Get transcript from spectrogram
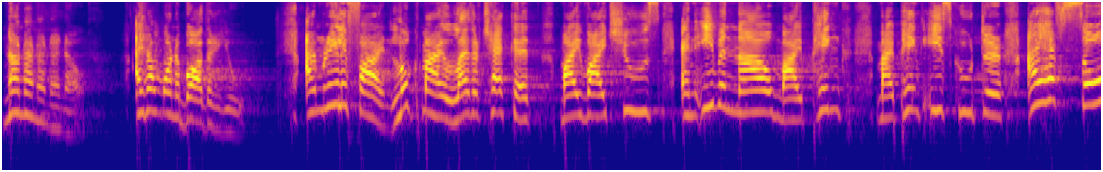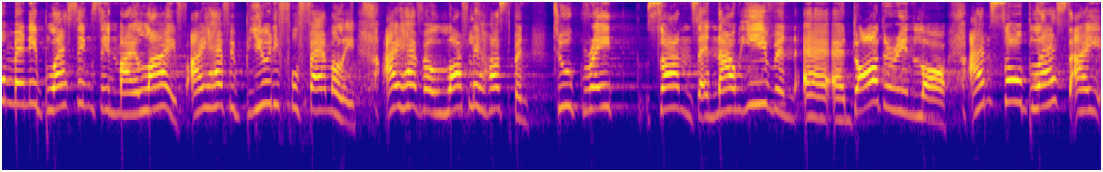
No, no, no, no, no. I don't want to bother you. I'm really fine. Look, my leather jacket, my white shoes, and even now my pink, my pink e-scooter. I have so many blessings in my life. I have a beautiful family. I have a lovely husband, two great sons, and now even a, a daughter-in-law. I'm so blessed. I,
